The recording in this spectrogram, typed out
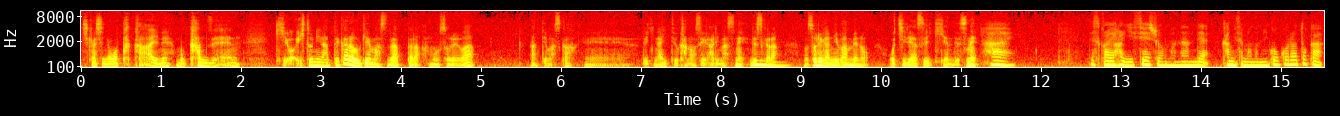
しかしもう高いねもう完全清い人になってから受けますだったらもうそれは何て言いますか、えできないという可能性がありますね。ですから、うん、それが2番目の陥りやすい危険ですね。はいですからやはり聖書を学んで神様の御心とか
